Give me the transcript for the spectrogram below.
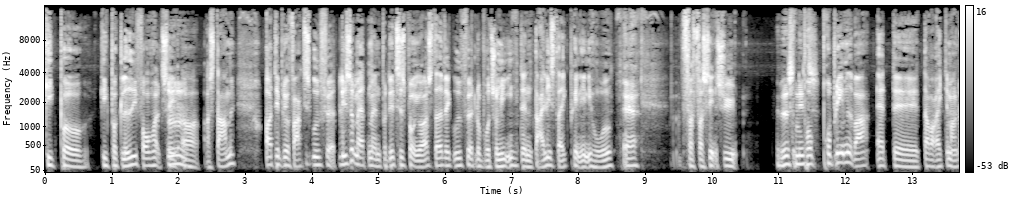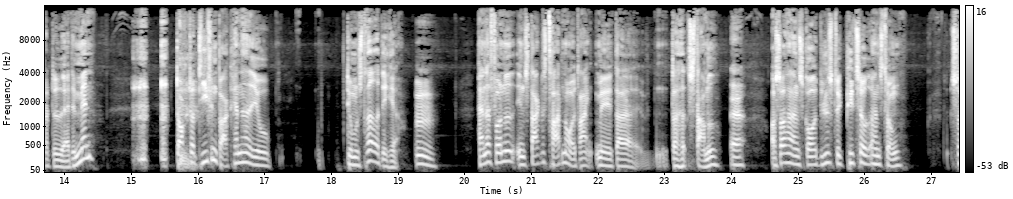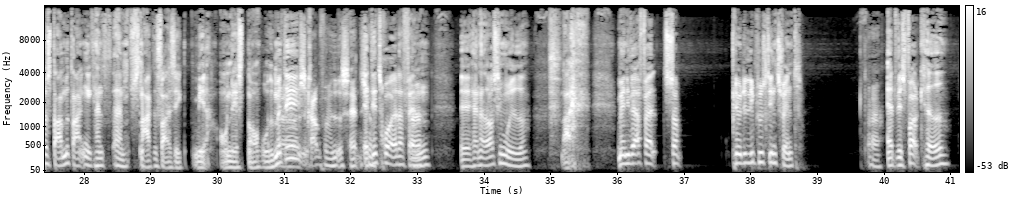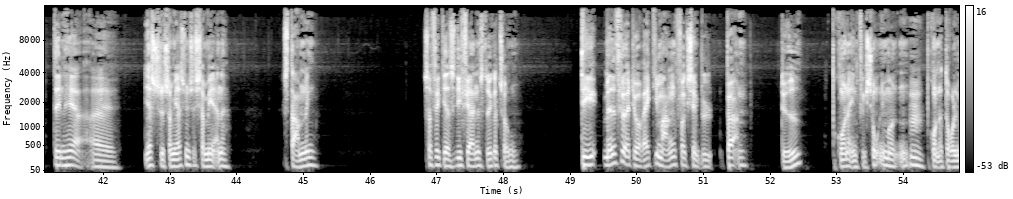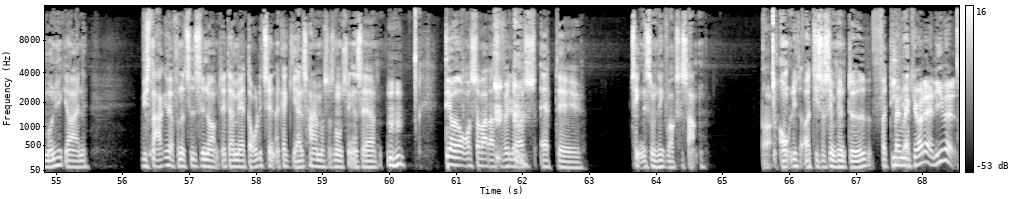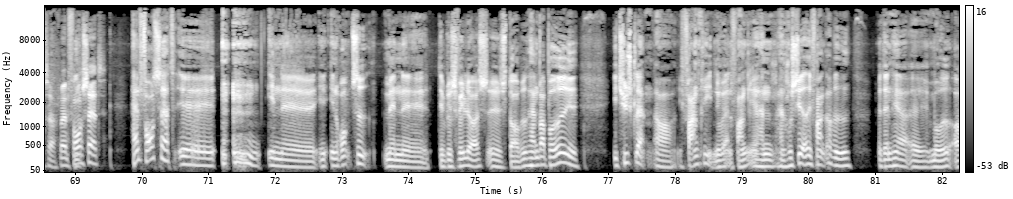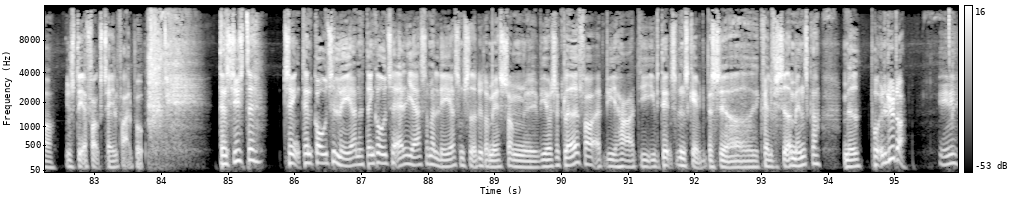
gik, på, gik på glæde i forhold til Mm. at, at stamme. Og det blev faktisk udført. Ligesom at man på det tidspunkt jo også stadigvæk udførte lobotomien, den dejlige strikpind ind i hovedet, Ja. for, for sindssyge. Det ved snit. Pro- problemet var, at øh, der var rigtig mange, der døde af det. Men Dr. Diefenbach, han havde jo demonstreret det her. Mm. Han havde fundet en stakkels 13-årig dreng, med, der, der havde stammet. Ja. Og så havde han skåret et lille stykke pizza ud af hans tunge. Så stammede drengen ikke. Han, han snakkede faktisk ikke mere over næsten overhovedet. Men Det... Skram for videre sands, ja, det tror jeg, der fanden. Ja. Øh, han havde også hemorrider. Nej. Men i hvert fald, så blev det lige pludselig en trend. Ja. At hvis folk havde den her, øh, jeg synes, som jeg synes er charmerende, stamning, så fik de altså lige fjernet et stykke af tungen. Det medførte jo rigtig mange, for eksempel børn, døde på grund af infektion i munden, Mm. på grund af dårlig mundhygiejne. Vi snakkede her for noget tid siden om det der med, at dårlige tænder kan give Alzheimer og sådan nogle ting. Så Mm-hmm. Derudover så var der selvfølgelig også, at øh, tingene simpelthen ikke vokser sammen Nå. ordentligt, og de så simpelthen døde, fordi Men man at gjorde det alligevel, så. Man fortsat han fortsatte øh, en, øh, en- rumtid, men øh, det blev selvfølgelig også øh, stoppet. Han var både i, i Tyskland og i Frankrig, i nuværende Frankrig. Han, han huserede i Frankrig med den her øh, måde at justere folks talefejl på. Den sidste ting, den går ud til lægerne. Den går ud til alle jer, som er læger, som sidder og lytter med. Som, øh, vi er jo så glade for, at vi har de evidensvidenskabeligt baserede, kvalificerede mennesker med på en lytter. Enig.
